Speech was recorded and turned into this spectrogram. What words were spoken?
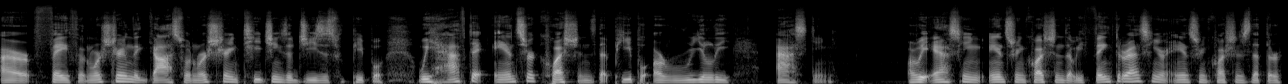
our faith, when we're sharing the gospel, when we're sharing teachings of Jesus with people, we have to answer questions that people are really asking. Are we asking, answering questions that we think they're asking, or answering questions that they're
